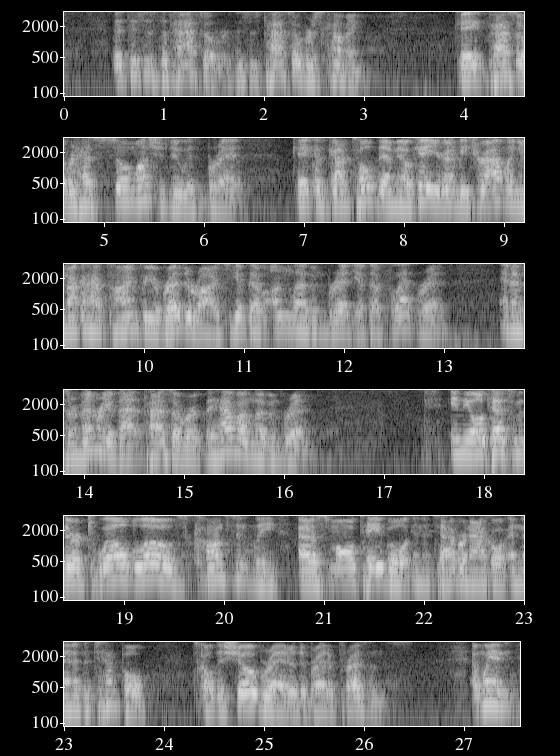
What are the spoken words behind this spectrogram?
that this is the Passover. This is Passover's coming. Okay, Passover has so much to do with bread. Okay, because God told them, okay, you're going to be traveling, you're not going to have time for your bread to rise, so you have to have unleavened bread. You have to have flat bread. And as a memory of that Passover, they have unleavened bread. In the Old Testament, there are 12 loaves constantly at a small table in the tabernacle and then at the temple. It's called the showbread or the bread of presence. And when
